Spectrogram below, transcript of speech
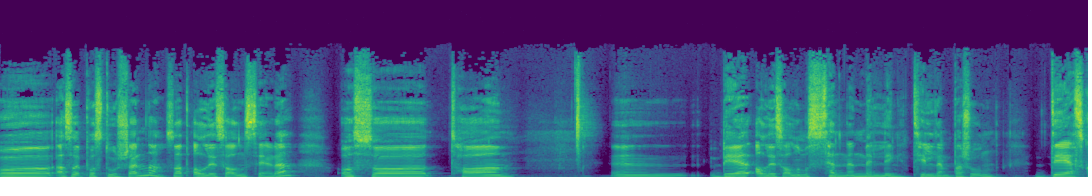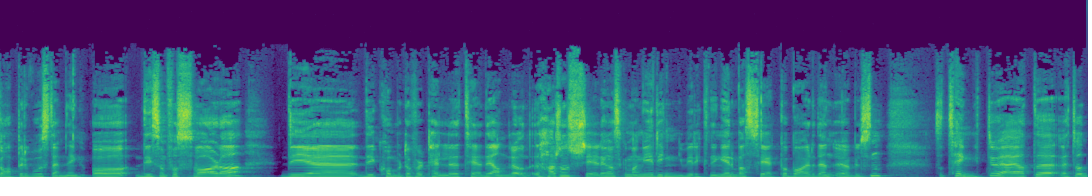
og, altså på storskjerm, da, sånn at alle i salen ser det, og så ta eh, Be alle i salen om å sende en melding til den personen. Det skaper god stemning. Og de som får svar da, de, de, kommer til å fortelle det til de andre. Og her sånn skjer det ganske mange ringvirkninger basert på bare den øvelsen. Så tenkte jo jeg at eh, vet du hva,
